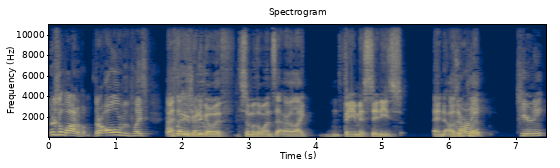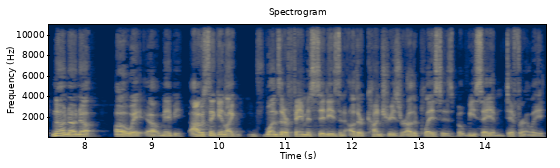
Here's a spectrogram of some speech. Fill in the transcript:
There's a lot of them. They're all over the place. I thought you were going to go with some of the ones that are like famous cities and other Kearney, clip. Kearney. No, no, no. Oh, wait. Oh, maybe. I was thinking like ones that are famous cities in other countries or other places, but we say them differently.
